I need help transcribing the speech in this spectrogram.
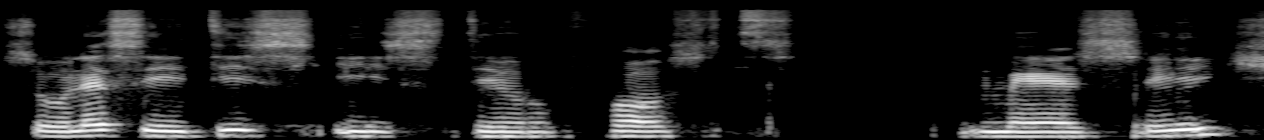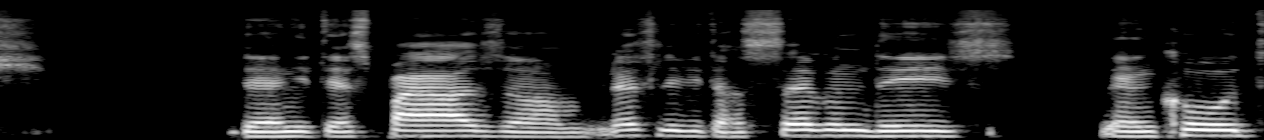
So let's say this is the first message. Then it expires, um, let's leave it at seven days. We encode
